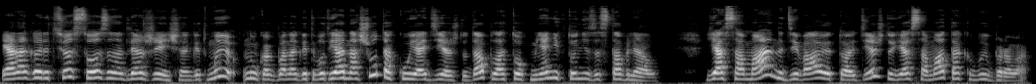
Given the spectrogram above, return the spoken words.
И она говорит, все создано для женщин. Она говорит, мы, ну, как бы она говорит, вот я ношу такую одежду, да, платок, меня никто не заставлял. Я сама надеваю эту одежду, я сама так выбрала.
